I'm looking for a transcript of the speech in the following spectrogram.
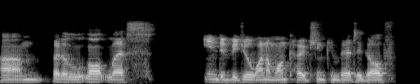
um, but a lot less individual one-on-one coaching compared to golf.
